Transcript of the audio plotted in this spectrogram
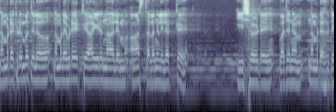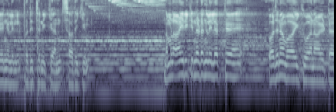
നമ്മുടെ കുടുംബത്തിലോ നമ്മൾ എവിടെയൊക്കെ ആയിരുന്നാലും ആ സ്ഥലങ്ങളിലൊക്കെ ഈശോയുടെ വചനം നമ്മുടെ ഹൃദയങ്ങളിൽ പ്രതിധ്വനിക്കാൻ സാധിക്കും. നമ്മളായിരിക്കുന്നിടങ്ങളിലൊക്കെ വചനം വായിക്കുവാനായിട്ട്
